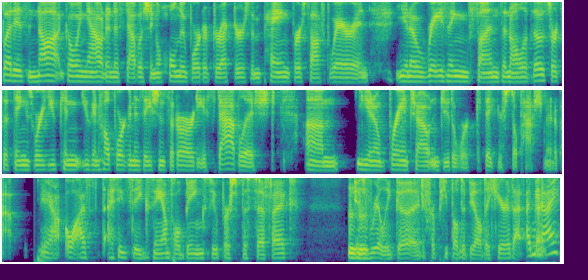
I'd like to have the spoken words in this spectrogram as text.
but is not going out and establishing a whole new board of directors and paying for software and you know raising funds and all of those sorts of things where you can you can help organizations that are already established um, you know branch out and do the work that you're still passionate about yeah. Oh, I I think the example being super specific mm-hmm. is really good for people to be able to hear that. I mean, right.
